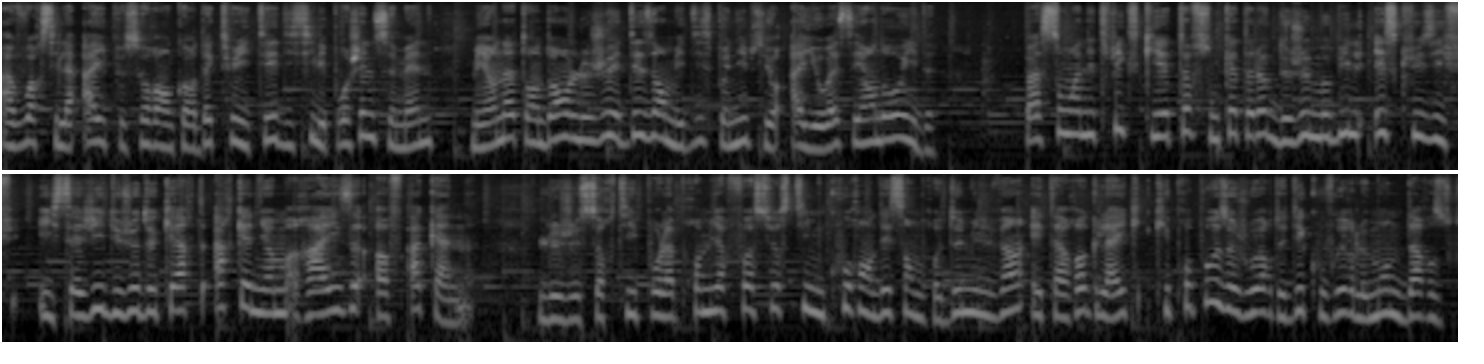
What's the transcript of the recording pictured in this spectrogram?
A voir si la hype sera encore d'actualité d'ici les prochaines semaines, mais en attendant, le jeu est désormais disponible sur iOS et Android. Passons à Netflix qui étoffe son catalogue de jeux mobiles exclusifs. Il s'agit du jeu de cartes Arcanium Rise of Akan. Le jeu sorti pour la première fois sur Steam courant décembre 2020 est un roguelike qui propose aux joueurs de découvrir le monde d'Arzu,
